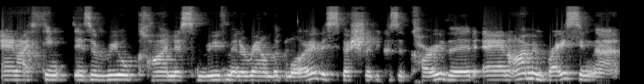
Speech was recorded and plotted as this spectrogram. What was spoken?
And i think there's a real kindness movement around the globe especially because of covid and i'm embracing that.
